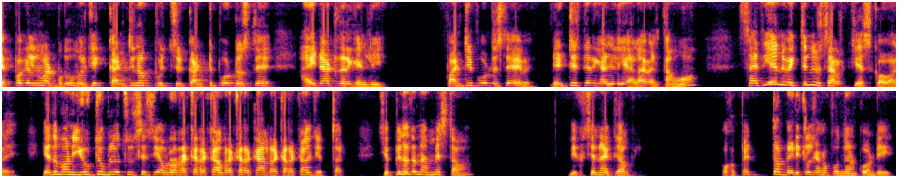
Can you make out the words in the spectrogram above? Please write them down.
చెప్పగలిగిన వాడు ఇప్పుడు మనకి కంటి నొప్పి వచ్చి కంటిపోటు వస్తే ఐ డాక్టర్ దగ్గరికి వెళ్ళి పంటిపోటు వస్తే డెంటిస్ట్ దగ్గరికి వెళ్ళి అలా వెళ్తాము సరి అయిన వ్యక్తిని సెలెక్ట్ చేసుకోవాలి. ఏదో మనం యూట్యూబ్లో చూసేసి ఎవరో రకరకాల రకరకాల రకరకాలు చెప్తారు. చెప్పినాక నమ్మేస్తామా మీకు చిన్న ఎగ్జాంపుల్. ఒక పెద్ద మెడికల్ షాప్ ఉందనుకోండి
